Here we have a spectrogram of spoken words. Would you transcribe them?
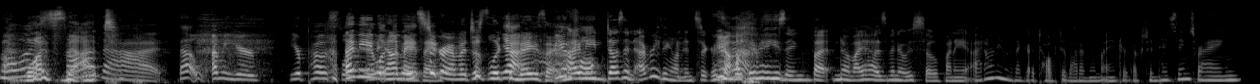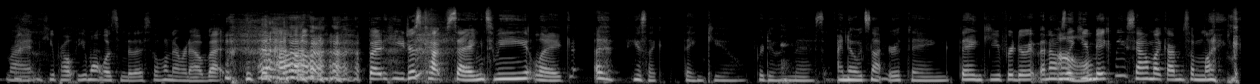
Oh, was saw that? that? That I mean, you're your post. Looked, I mean, it looked on amazing. Instagram, it just looked Yeah, amazing. beautiful. I mean, doesn't everything on Instagram look amazing? But no, my husband, it was so funny. I don't even think I talked about him in my introduction. His name's Ryan. Ryan. He probably he won't listen to this, so he'll never know. But um, but he just kept saying to me, like, uh, he's like, "Thank you for doing this. I know it's not your thing. Thank you for doing." it. And I was like, "You make me sound like I'm some like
